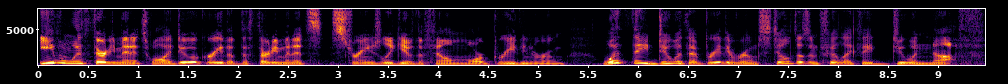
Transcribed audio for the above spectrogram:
even with 30 minutes, while I do agree that the 30 minutes strangely give the film more breathing room, what they do with that breathing room still doesn't feel like they do enough.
